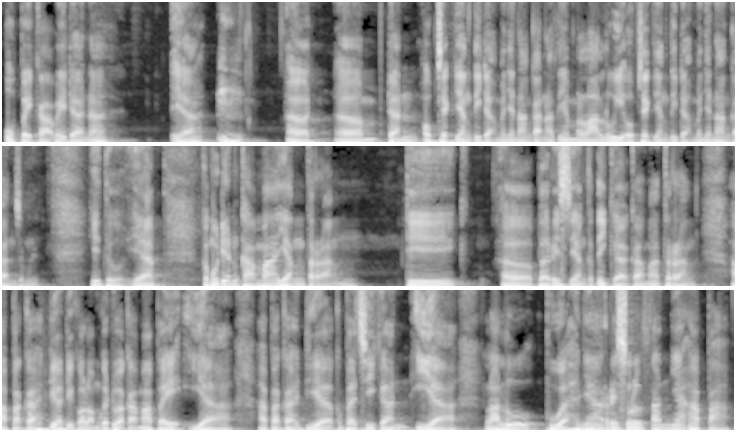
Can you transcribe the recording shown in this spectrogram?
UPK wedana, ya, uh, um, dan objek yang tidak menyenangkan artinya melalui objek yang tidak menyenangkan sebenarnya gitu ya kemudian kama yang terang di e, baris yang ketiga kama terang, apakah dia di kolom kedua kama baik? Ya. Apakah dia kebajikan? Iya. Lalu buahnya resultannya apa?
